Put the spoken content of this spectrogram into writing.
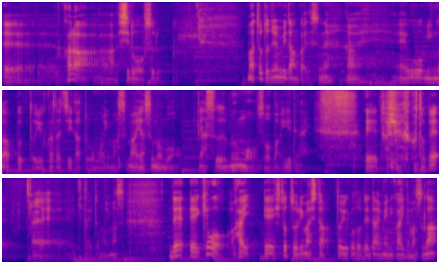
えー、から指導をする。まあちょっと準備段階ですね。はい。えウォーミングアップという形だと思います。まあ、休むも、休むも相場言えてない。えー、ということで、えー、いきたいと思います。で、えー、今日、はい、えー、1つ売りましたということで題名に書いてますが、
